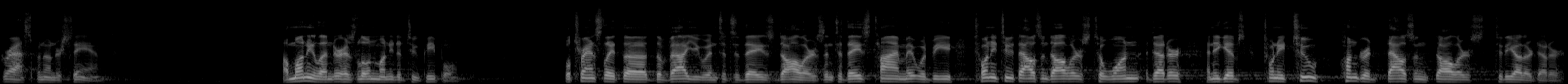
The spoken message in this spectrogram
grasp and understand. A moneylender has loaned money to two people. We'll translate the, the value into today's dollars. In today's time, it would be $22,000 to one debtor, and he gives $2,200,000 to the other debtor.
